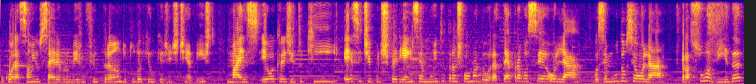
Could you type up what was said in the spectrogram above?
o, coração e o cérebro mesmo filtrando tudo aquilo que a gente tinha visto. Mas eu acredito que esse tipo de experiência é muito transformadora, até para você olhar, você muda o seu olhar para sua vida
